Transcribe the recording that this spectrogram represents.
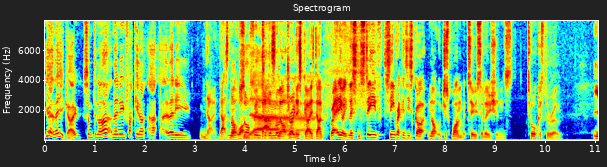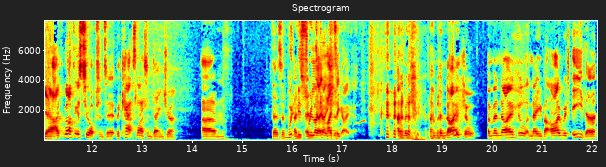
Yeah, there you go, something like that, and then he fucking, uh, uh, and then he No, that's not what. off into that's the not what this guy's done. Right. Anyway, listen. Steve. Steve reckons he's got not just one but two solutions. Talk us through them. Yeah, I, well, I think there's two options here. The cat's life in danger. Um, there's a Witness a- a- relocation. I think I, a, man- a maniacal, a maniacal neighbour. I would either.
